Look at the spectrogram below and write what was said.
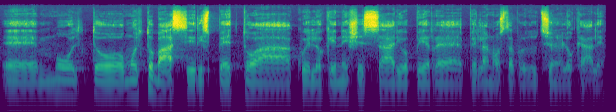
eh, molto, molto, bassi rispetto a quello che è necessario per, per la nostra produzione locale.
